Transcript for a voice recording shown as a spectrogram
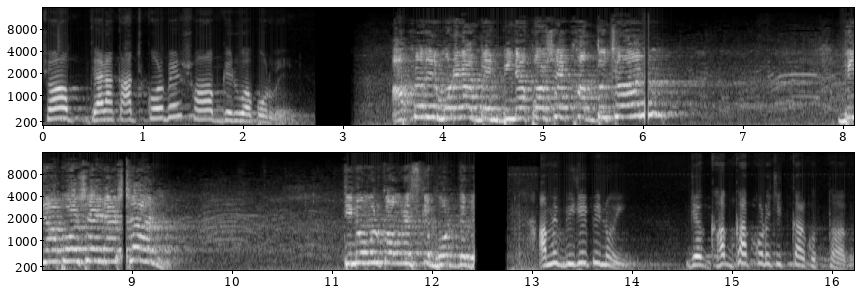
সব যারা কাজ করবে সব গেরুয়া পড়বে। আপনাদের মনে রাখবেন বিনা পয়সায় খাদ্য চান বিনা পয়সায় রেশন তৃণমূল কংগ্রেসকে ভোট দেবে। আমি বিজেপি নই যে ঘাক ঘাক করে চিৎকার করতে হবে।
